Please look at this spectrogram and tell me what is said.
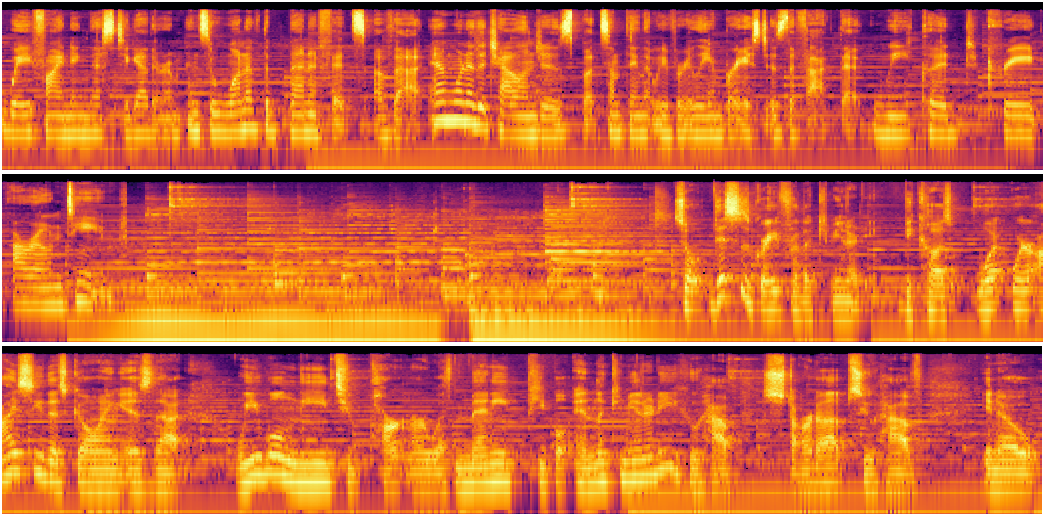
wayfinding this together. And so one of the benefits of that, and one of the challenges, but something that we've really embraced, is the fact that we could create our own team. So this is great for the community because what where I see this going is that we will need to partner with many people in the community who have startups, who have you know,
